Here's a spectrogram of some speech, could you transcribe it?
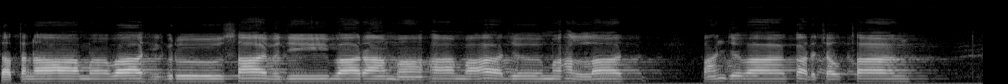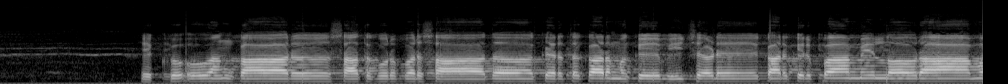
ਸਤਨਾਮ ਵਾਹਿਗੁਰੂ ਸਾਹਿਬ ਜੀ, ਬਾਰਾ ਮਹਾ ਮਾਜ ਮਹੱਲਾ, ਪੰਜਵਾ ਘਰ ਚੌਥਾ। ਇਕ ਓੰਕਾਰ ਸਤਿਗੁਰ ਪ੍ਰਸਾਦ, ਕਿਰਤ ਕਰਮ ਕੇ ਵਿਛੜੇ, ਕਰ ਕਿਰਪਾ ਮਿਲੋ RAM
